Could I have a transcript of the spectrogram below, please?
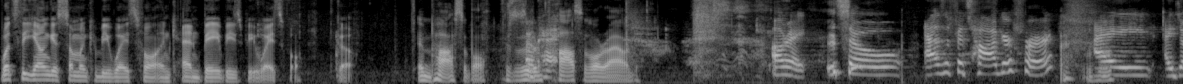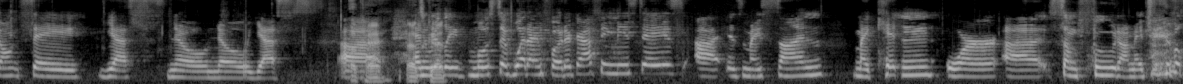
What's the youngest someone can be wasteful, and can babies be wasteful? Go. Impossible. This is an Okay. impossible round. All right. So as a photographer, Mm-hmm. I I don't say yes, no, no, yes. Uh, Okay, that's and good. really, most of what I'm photographing these days uh, is my son, my kitten, or uh, some food on my table.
